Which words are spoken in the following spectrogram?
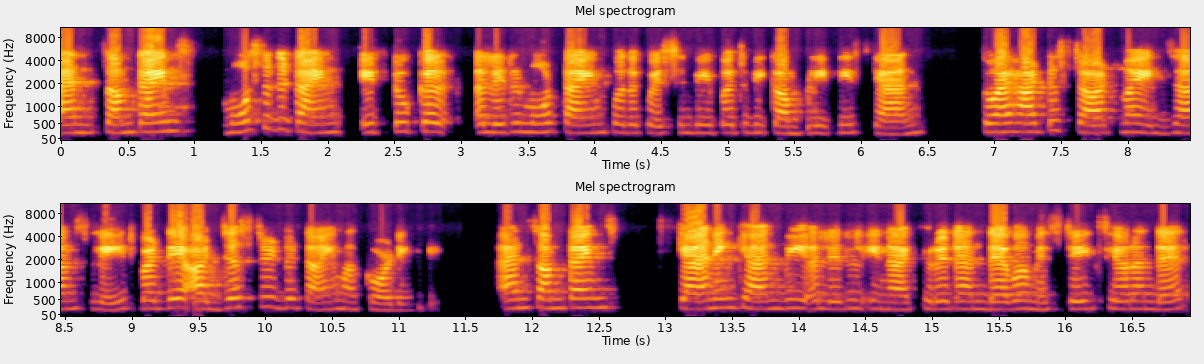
And sometimes, most of the time, it took a, a little more time for the question paper to be completely scanned. So I had to start my exams late, but they adjusted the time accordingly. And sometimes scanning can be a little inaccurate and there were mistakes here and there,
